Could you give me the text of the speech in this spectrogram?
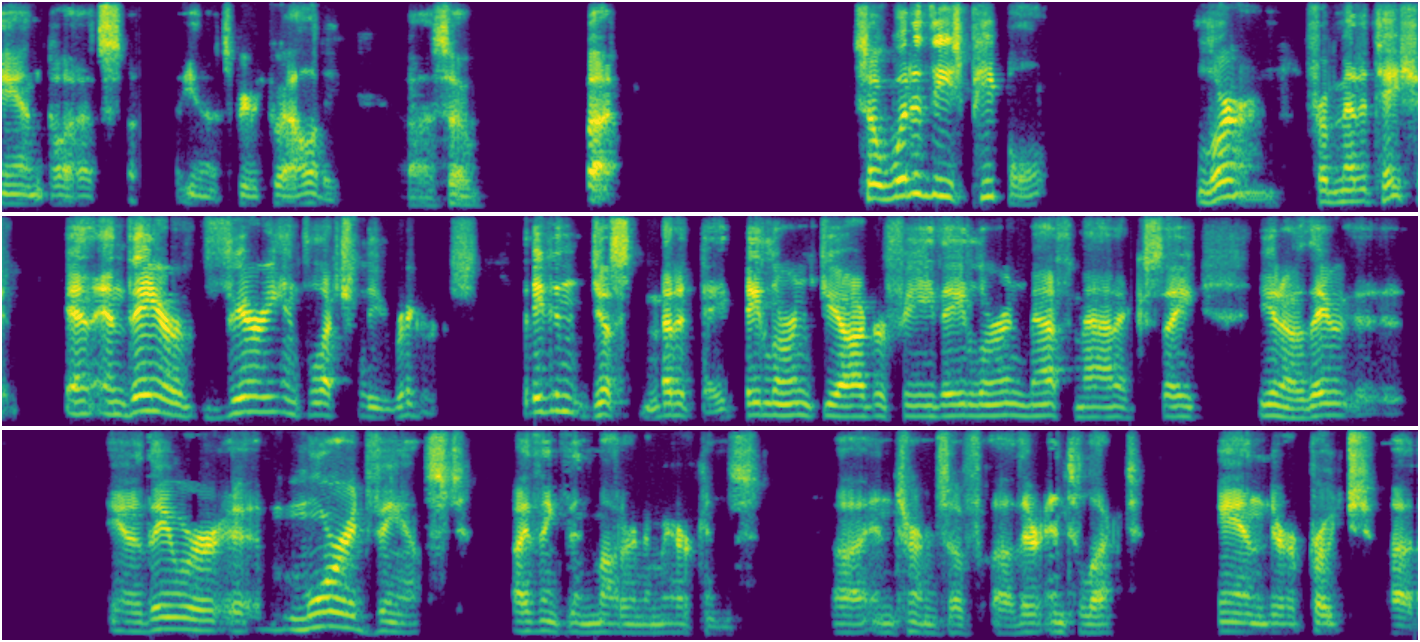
and taught us, you know, spirituality. Uh, so, but, so what did these people learn from meditation? And, and they are very intellectually rigorous. They didn't just meditate. They learned geography. They learned mathematics. They you know they you know they were uh, more advanced i think than modern americans uh, in terms of uh, their intellect and their approach uh,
